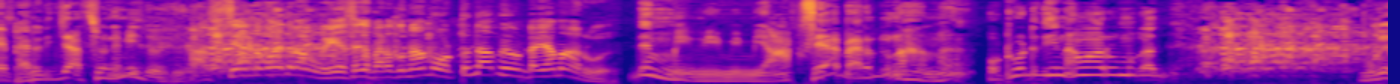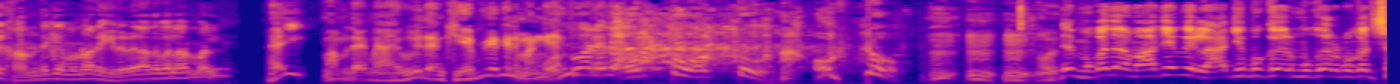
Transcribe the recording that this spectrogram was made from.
එක පැරදිජ අස්වනෙමි දො නම් රේස් එක පැරදුනාම ඔට්ටු දාපේ උන්ට යමාරුව. දැ ආක්ෂය පැරදුනහම ඔටුවට දී නවාරුමකක්ද මුගේ කන් දෙකේ මොනවද හිර වෙලාද බලන්න මල්ලි. හැයි මම දැම ඇහුවේ දැන් කියපියගෙන මං ඔට්ටුව නෙමෙයි ඔට්ටු ඔට්ටු. ඔට්ටෝ ද මොකද මාධයක ලාජිපුකර මුකර මොකක්ෂ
